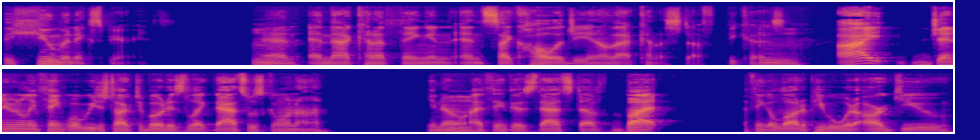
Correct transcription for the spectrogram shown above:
the human experience Mm, and and that kind of thing and and psychology and all that kind of stuff because mm, I genuinely think what we just talked about is like that's what's going on. You know, Mm. I think there's that stuff, but I think a lot of people would argue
